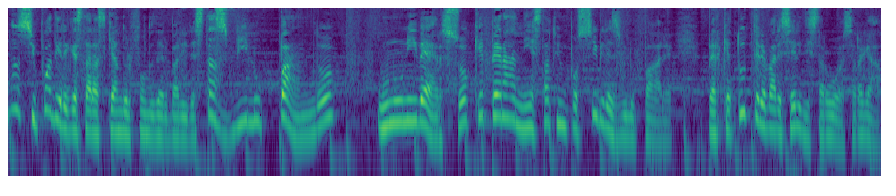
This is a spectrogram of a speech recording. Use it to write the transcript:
non si può dire che sta raschiando il fondo del barile, sta sviluppando un universo che per anni è stato impossibile sviluppare perché tutte le varie serie di Star Wars, raga,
